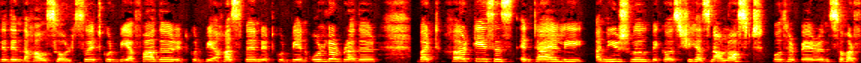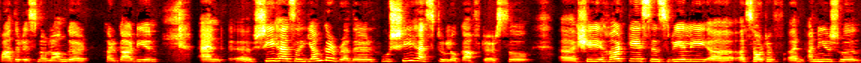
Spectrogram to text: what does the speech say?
within the household. So it could be a father, it could be a husband, it could be an older brother. But her case is entirely unusual because she has now lost both her parents. So her father is no longer her guardian. And uh, she has a younger brother who she has to look after. So uh, she her case is really uh, a sort of an unusual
